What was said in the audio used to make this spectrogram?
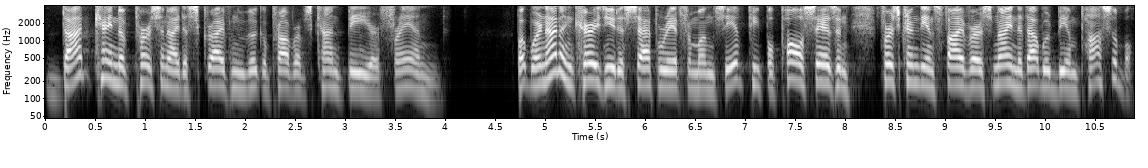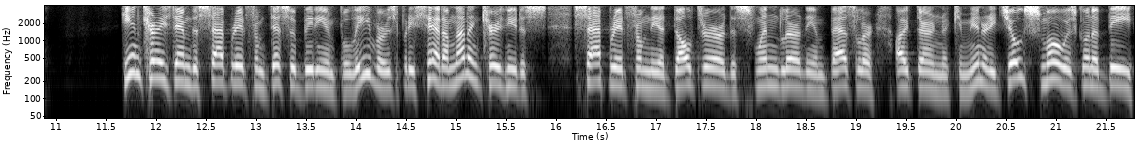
That kind of person I described in the book of Proverbs can't be your friend. But we're not encouraging you to separate from unsaved people. Paul says in 1 Corinthians 5, verse 9, that that would be impossible. He encouraged them to separate from disobedient believers, but he said, I'm not encouraging you to separate from the adulterer, the swindler, the embezzler out there in the community. Joe Schmo is going to be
